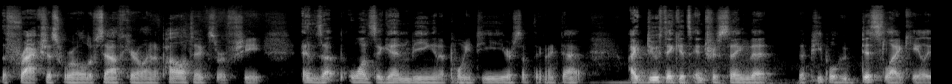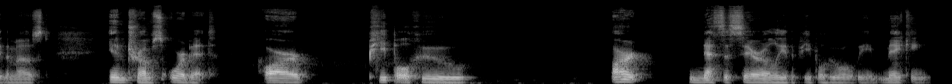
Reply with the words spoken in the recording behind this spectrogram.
the fractious world of South Carolina politics, or if she ends up once again being an appointee or something like that. I do think it's interesting that the people who dislike Haley the most in Trump's orbit are people who aren't necessarily the people who will be making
